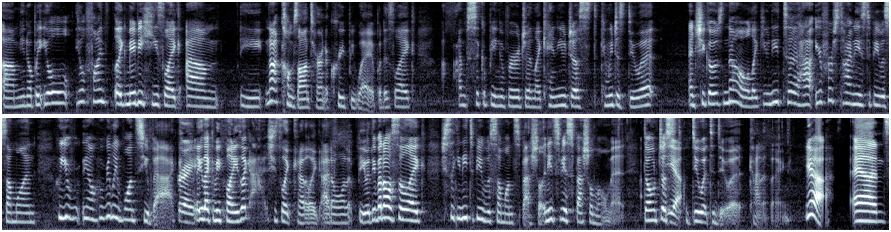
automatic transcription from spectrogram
um, you know, but you'll you'll find like maybe he's like um he not comes on to her in a creepy way, but is like I'm sick of being a virgin, like can you just can we just do it? And she goes, "No, like you need to have your first time needs to be with someone who you you know who really wants you back." Right. Like that could be funny. He's like, ah, she's like kind of like I don't want to be with you, but also like she's like you need to be with someone special. It needs to be a special moment. Don't just Yeah. do it to do it kind of thing. Yeah. And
